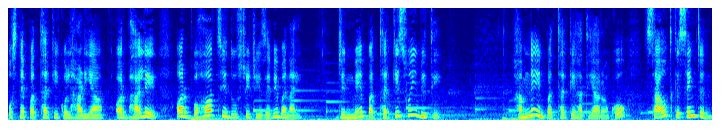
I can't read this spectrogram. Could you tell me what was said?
उसने पत्थर की कुल्हाड़ियाँ और भाले और बहुत सी दूसरी चीज़ें भी बनाई, जिनमें पत्थर की सुई भी थी। हमने इन पत्थर के हथियारों को साउथ किसिंगटन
